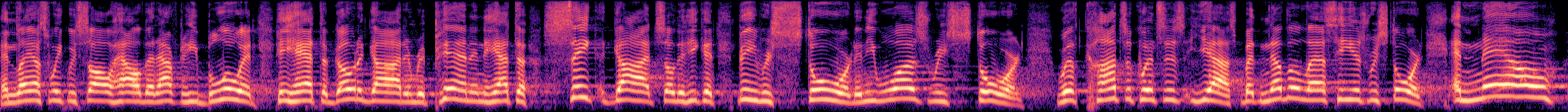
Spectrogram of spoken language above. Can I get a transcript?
And last week we saw how that after he blew it, he had to go to God and repent and he had to seek God so that he could be restored. And he was restored with consequences, yes, but nevertheless he is restored. And now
